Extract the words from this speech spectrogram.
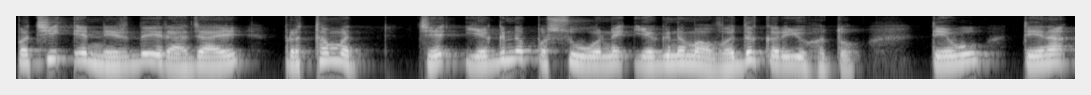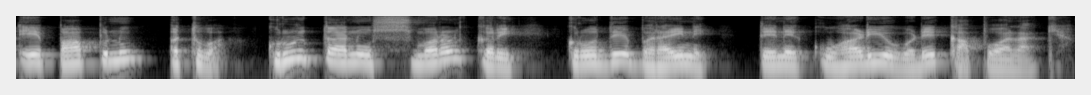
પછી એ નિર્દય રાજાએ પ્રથમ જ જે યજ્ઞ પશુઓને યજ્ઞમાં વધ કર્યું હતો, તેઓ તેના એ પાપનું અથવા ક્રૂરતાનું સ્મરણ કરી ક્રોધે ભરાઈને તેને કુહાડીઓ વડે કાપવા લાગ્યા.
